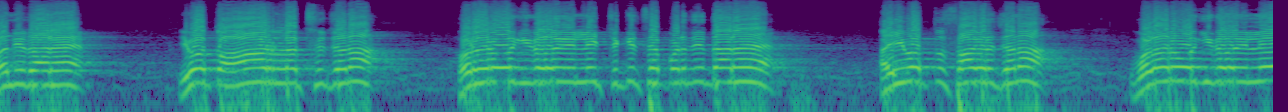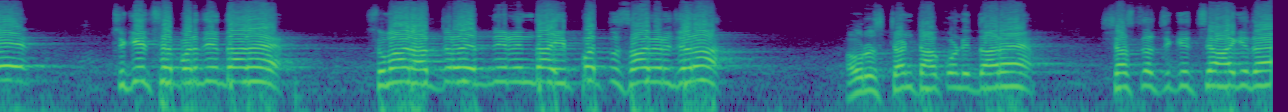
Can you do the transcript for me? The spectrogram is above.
ಬಂದಿದ್ದಾರೆ. ಇವತ್ತು ಆರು ಲಕ್ಷ ಜನ ಹೊರರೋಗಿಗಳು ಇಲ್ಲಿ ಚಿಕಿತ್ಸೆ ಪಡೆದಿದ್ದಾರೆ. ಐವತ್ತು ಸಾವಿರ ಜನ ಒಳರೋಗಿಗಳು ಇಲ್ಲಿ ಚಿಕಿತ್ಸೆ ಪಡೆದಿದ್ದಾರೆ. ಸುಮಾರು ಹದಿನೈದರಿಂದ ಇಪ್ಪತ್ತು ಸಾವಿರ ಜನ ಅವರು ಸ್ಟಂಟ್ ಹಾಕೊಂಡಿದ್ದಾರೆ. ಶಸ್ತ್ರಚಿಕಿತ್ಸೆ ಆಗಿದೆ.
